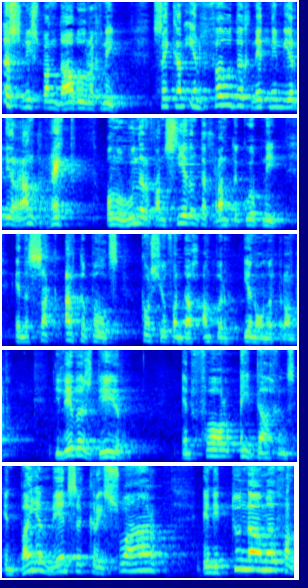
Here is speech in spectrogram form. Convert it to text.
is nie spandabelrig nie. Sy kan eenvoudig net nie meer die rand rek om 'n hoender van R70 te koop nie en 'n sak aartappels kos jou vandag amper R100. Die lewe is duur en vol uitdagings en baie mense kry swaar en die toename van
